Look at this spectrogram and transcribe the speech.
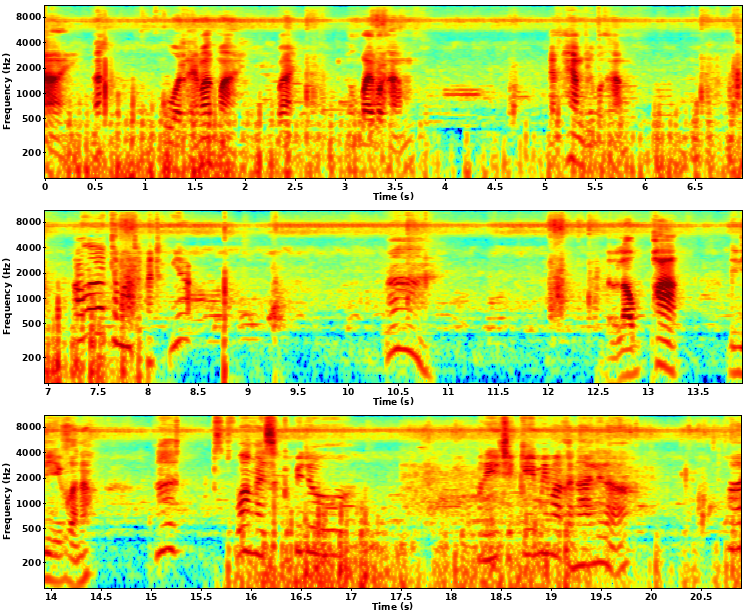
ตายนะ กลัวอะไรมากมาย ไปลงไปบังหำแบ็คแฮมหรือบังหำเอาแล้วเราจะมาทำไมถึงเนี้ยอ่าเดี๋ยวเราพากดีๆก่อนนะเอ้ยว่าไงสกูปิโดวันนี้เช็คกี้ไม่มากับนายเลยเหรอไม่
